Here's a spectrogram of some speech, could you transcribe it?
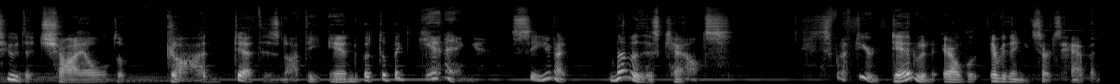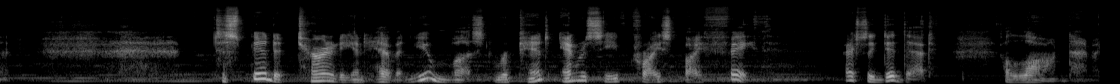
to the child of God, death is not the end, but the beginning. See, you're not, none of this counts. It's after you're dead when everything starts happening. To spend eternity in heaven, you must repent and receive Christ by faith. I actually did that a long time ago.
